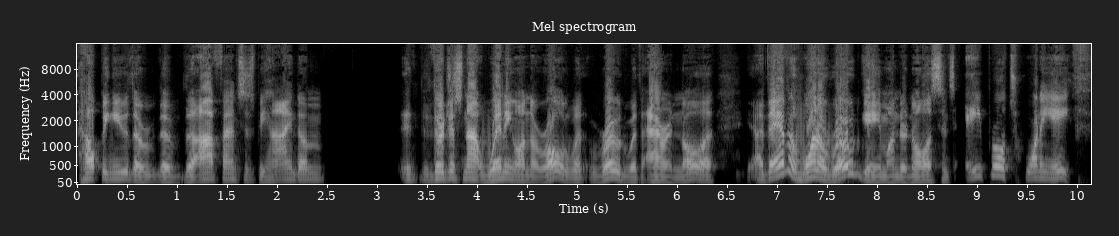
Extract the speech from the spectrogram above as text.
helping you, the the, the offense is behind him. They're just not winning on the road with road with Aaron Nola. Uh, they haven't won a road game under Nola since April 28th.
